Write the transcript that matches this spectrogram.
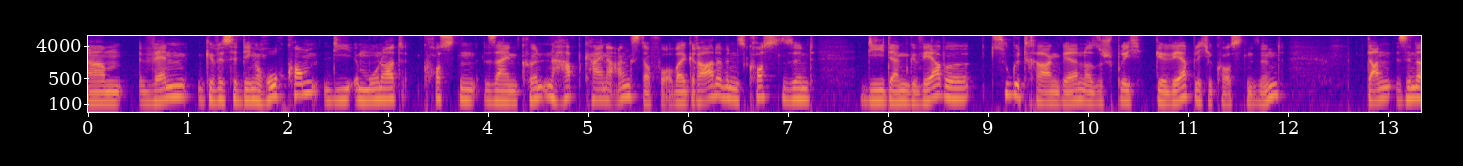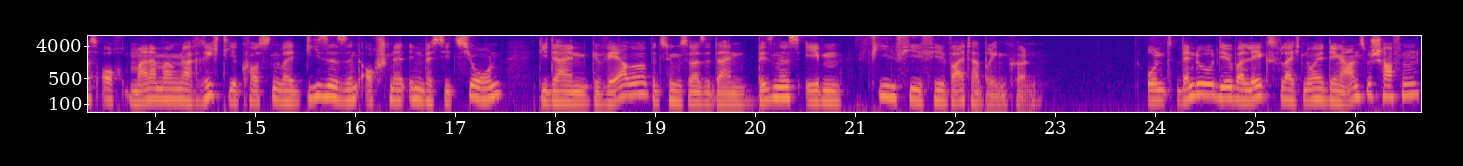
ähm, wenn gewisse Dinge hochkommen, die im Monat Kosten sein könnten, hab keine Angst davor. Weil gerade wenn es Kosten sind, die deinem Gewerbe zugetragen werden, also sprich gewerbliche Kosten sind, dann sind das auch meiner Meinung nach richtige Kosten, weil diese sind auch schnell Investitionen, die dein Gewerbe bzw. dein Business eben viel, viel, viel weiterbringen können. Und wenn du dir überlegst, vielleicht neue Dinge anzuschaffen,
